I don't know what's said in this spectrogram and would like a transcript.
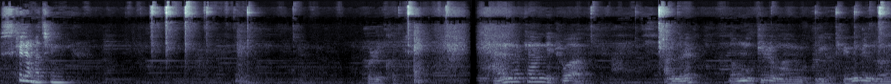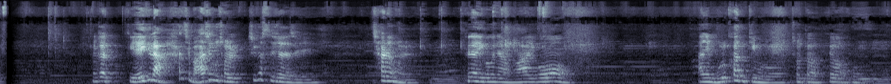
스케줄 같이. 볼것 같아. 자연스럽게 하는 게 좋아. 안 그래? 너무 웃기려고 하면 우리가 개그맨 거. 그러니까 얘기를 하지 마시고 저를 찍었으셔야지 촬영을. 음, 그냥 이거 그냥 아 이거 아니 몰카 느낌으로 저다 해갖고 음,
